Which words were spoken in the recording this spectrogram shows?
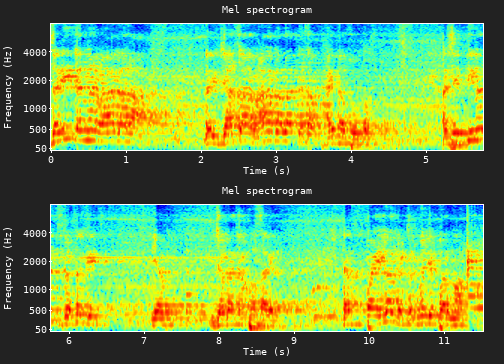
जरी त्यांना राग आला तरी ज्याचा राग आला त्याचा फायदाच होत असतो. असे तीनच घटक आहेत या जगाच्या पसाऱ्यात. त्यात पहिला घटक म्हणजे परमात्मा.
